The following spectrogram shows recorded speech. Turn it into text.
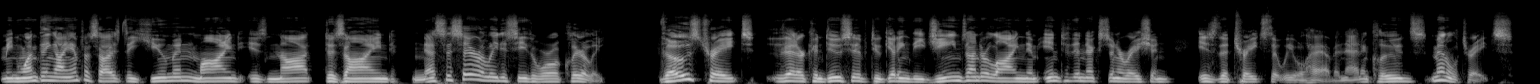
I mean, one thing I emphasize the human mind is not designed necessarily to see the world clearly. Those traits that are conducive to getting the genes underlying them into the next generation is the traits that we will have, and that includes mental traits.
